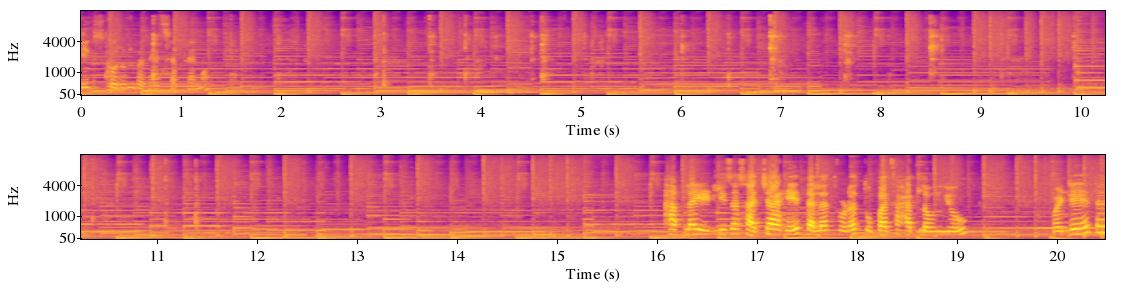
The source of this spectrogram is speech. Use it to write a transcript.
मिक्स करून बघायचं आपल्याला. हा आपला इडलीचा साचा आहे त्याला थोडं तुपाचा हात लावून घेऊ. म्हणजे त्या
